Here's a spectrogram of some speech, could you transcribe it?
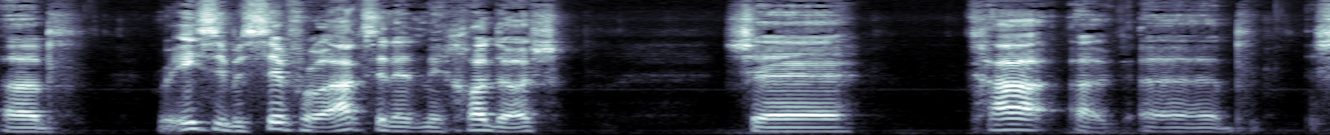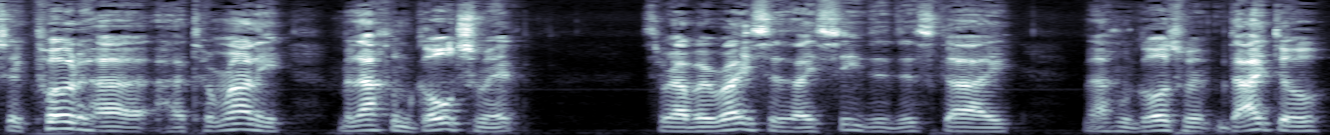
Uh, Ra'isi b'sifro Occident mechadosh she ka uh, uh, shekvod ha-Torani Menachem Goldschmidt. So Rabbi Rice says, I see that this guy, Menachem Goldschmidt, Daito,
